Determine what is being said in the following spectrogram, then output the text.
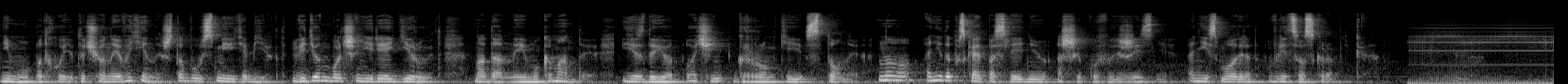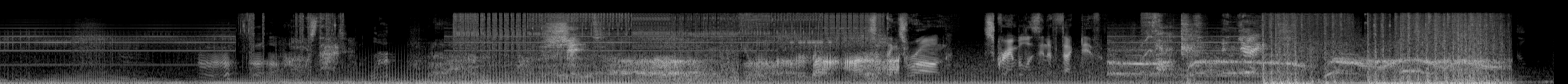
Нему подходят ученые военные, чтобы усмирить объект, ведь он больше не реагирует на данные ему команды и издает очень громкие стоны. Но они допускают последнюю ошибку в их жизни. Они смотрят в лицо скромника.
